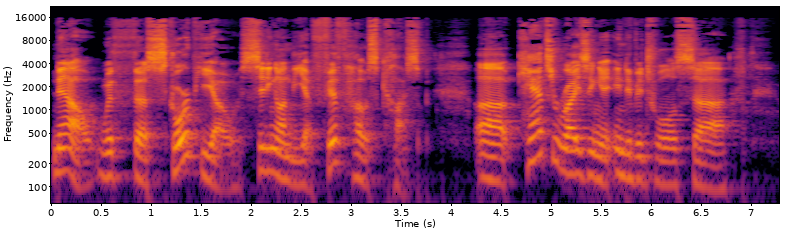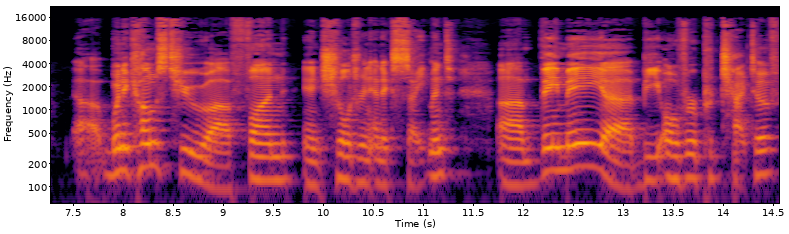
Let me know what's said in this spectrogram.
Now, with the Scorpio sitting on the fifth house cusp, Cancer rising individuals, when it comes to fun and children and excitement, um, they may be overprotective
